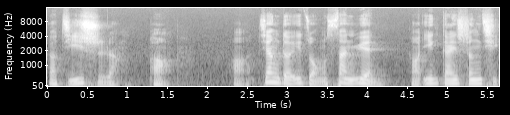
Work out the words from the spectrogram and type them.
要及时啊，啊，啊，这样的一种善愿啊，应该升起，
